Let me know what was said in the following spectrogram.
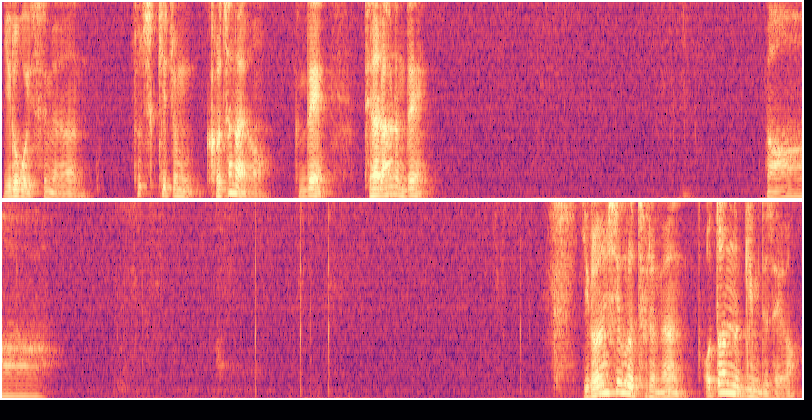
이러고 있으면 솔직히 좀 그렇잖아요. 근데 대화를 하는데 아 이런 식으로 들으면 어떤 느낌이 드세요?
